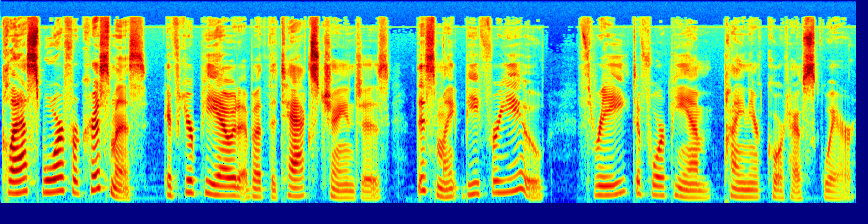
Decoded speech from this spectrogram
Class War for Christmas. If you're PO'd about the tax changes, this might be for you. 3 to 4 p.m. Pioneer Courthouse Square.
